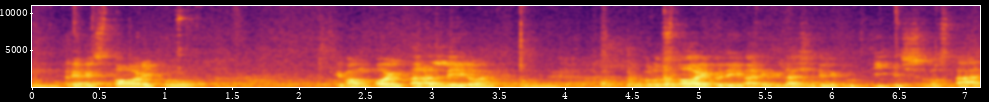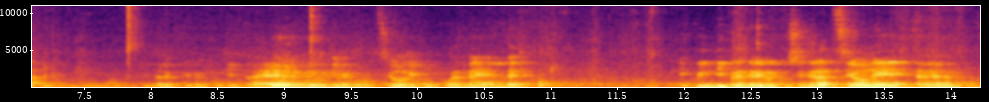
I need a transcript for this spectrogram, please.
un breve storico che va un po' in parallelo anche con, con lo storico dei vari rilasci delle QT che ci sono stati, dalle prime QT3 alle ultime evoluzioni con QML e quindi prenderemo in considerazione eh,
